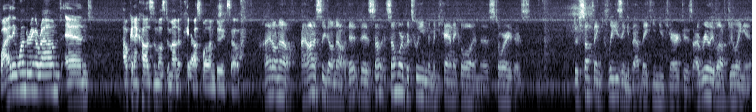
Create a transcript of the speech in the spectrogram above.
Why they're they wandering around? And how can I cause the most amount of chaos while I'm doing so? I don't know. I honestly don't know. There's some, somewhere between the mechanical and the story. There's there's something pleasing about making new characters. I really love doing it.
